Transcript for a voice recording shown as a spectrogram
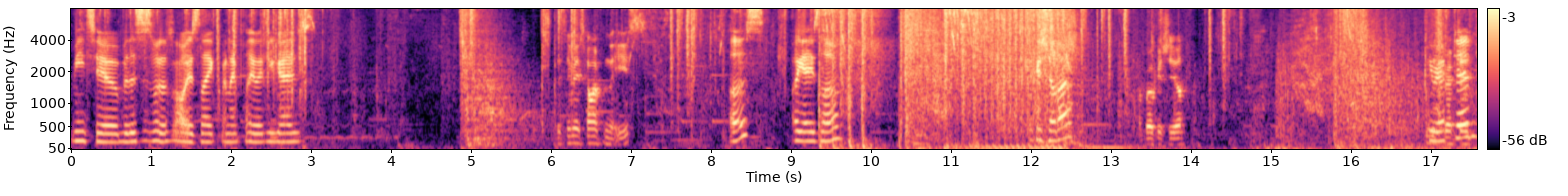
Me too. But this is what it's always like when I play with you guys. His teammate's coming from the east. Close? Oh yeah, he's low. Took his shield off. I broke his shield. He He's rifted.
